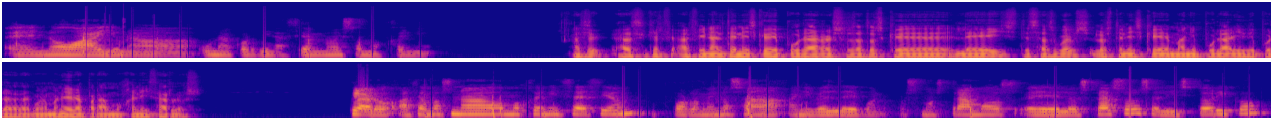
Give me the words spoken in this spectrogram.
eh, no hay una, una, coordinación, no es homogéneo. Así, que al final tenéis que depurar esos datos que leéis de esas webs, los tenéis que manipular y depurar de alguna manera para homogenizarlos. Claro, hacemos una homogenización, por lo menos a, nivel de, bueno, pues mostramos eh, los casos, el histórico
